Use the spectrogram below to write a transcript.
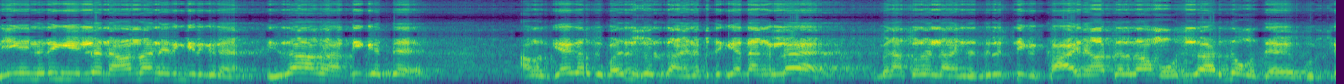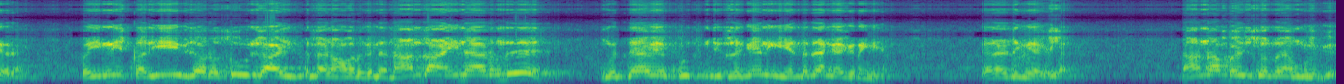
நீங்க நெருங்கி இல்ல நான் தான் நெருங்கி இருக்கிறேன். இதுதான் அவங்க ஹக்கீக்கத்து அவங்க கேட்கறதுக்கு பதில் சொல்லிட்டான் என்னை பத்தி கேட்டாங்கல்ல? இப்ப நான் சொல்றேன் நான் இந்த திருஷ்டிக்கு காயினாத்துல தான் மோதிதா இருந்து உங்க தேவையை குறிச்சேறேன் இப்ப இன்னி கரீப் ரசூல்லா இஸ்லாம் அவர்கள் நான் தான் ஐநா இருந்து உங்க தேவையை பூர்த்தி இருக்கேன். நீங்க என்ன தான் கேட்குறீங்க. யாராட்டும் கேட்கல. நான் தான் பதில் சொல்றேன் உங்களுக்கு.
